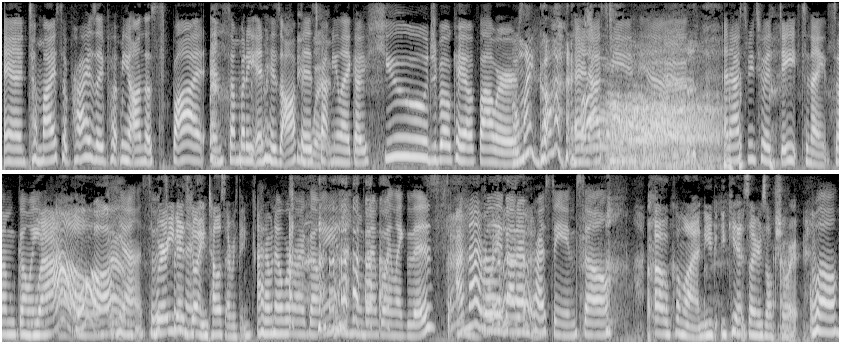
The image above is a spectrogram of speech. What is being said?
And to my surprise, they put me on the spot, and somebody in his office got me like a huge bouquet of flowers. Oh my god! And asked me, yeah, and asked me to a date tonight. So I'm going. Wow. Cool. Yeah. So Where are you guys nice. going? Tell us everything. I don't know where I'm going, but I'm going like this. I'm not really Really about good. impressing, so Oh come on, you you can't sell yourself short. well.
